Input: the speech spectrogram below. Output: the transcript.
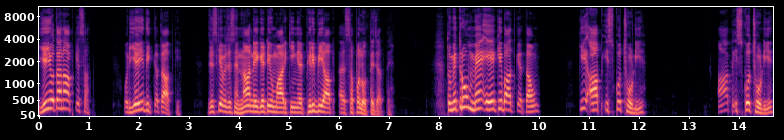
यही होता है ना आपके साथ, और यही दिक्कत है आपकी, जिसकी वजह से ना नेगेटिव मार्किंग है, फिर भी आप असफल होते जाते हैं। तो मित्रों, मैं एक ही बात कहता हूँ कि आप इसको छोड़िए। आप इसको छोड़िए।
